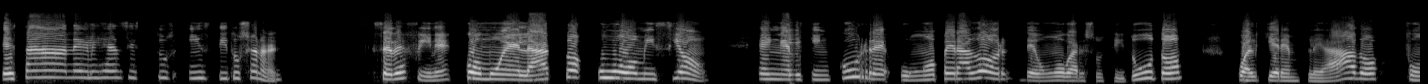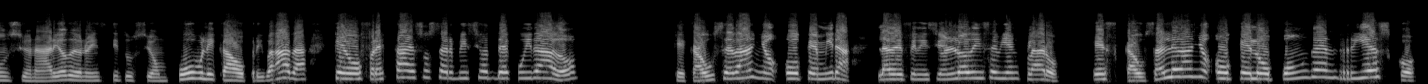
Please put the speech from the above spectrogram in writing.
Esta negligencia institucional se define como el acto u omisión en el que incurre un operador de un hogar sustituto, cualquier empleado funcionario de una institución pública o privada que ofrezca esos servicios de cuidado que cause daño o que, mira, la definición lo dice bien claro, es causarle daño o que lo ponga en riesgo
